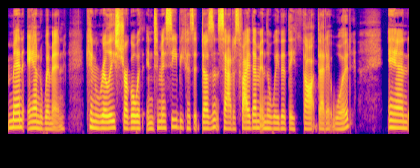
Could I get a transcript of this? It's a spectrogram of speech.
men and women can really struggle with intimacy because it doesn't satisfy them in the way that they thought that it would. And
